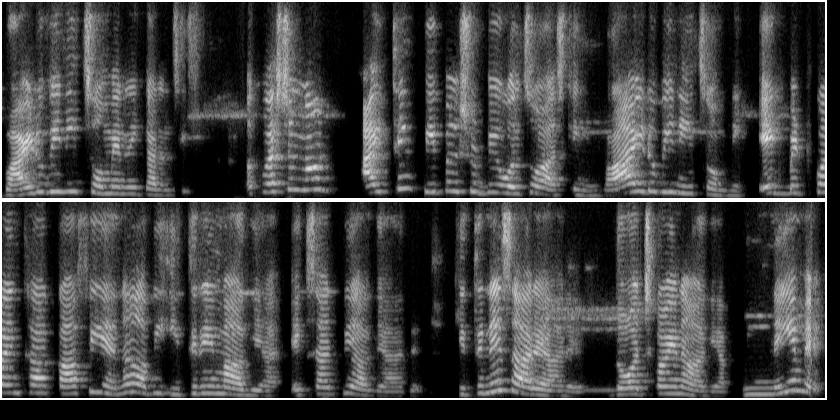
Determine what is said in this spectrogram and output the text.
Why do we need so many currencies? A question not आई थिंक पीपल शुड बी ऑल्सो आस्किंग वाई डू वी नीड सो मेनी एक बिटकॉइन था काफी है ना अभी इतने आ गया एक साथ भी आ गया कितने सारे आ रहे डॉज कॉइन आ गया name it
